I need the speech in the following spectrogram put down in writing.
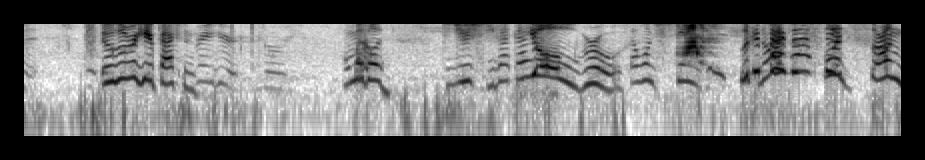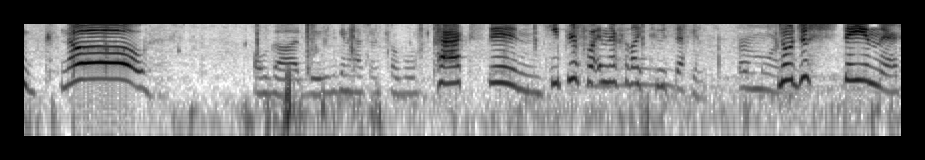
it? It was over here, Paxton. Right here. Oh my god. Did you see that guy? Yo, bro. That one sank. Look at No, Paxton's foot sunk. No. Oh god, dude, he's gonna have some trouble. Paxton. Keep your foot in there for like two seconds or more. No, just stay in there.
